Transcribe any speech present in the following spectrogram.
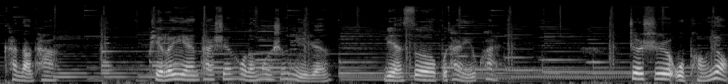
看到他，瞥了眼他身后的陌生女人，脸色不太愉快。这是我朋友，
